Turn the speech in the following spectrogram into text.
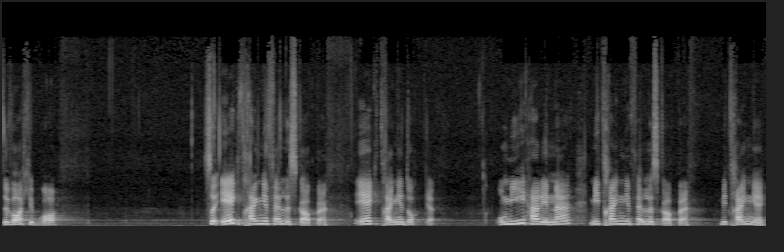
Det var ikke bra. Så jeg trenger fellesskapet. Jeg trenger dere. Og vi her inne, vi trenger fellesskapet. Vi trenger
